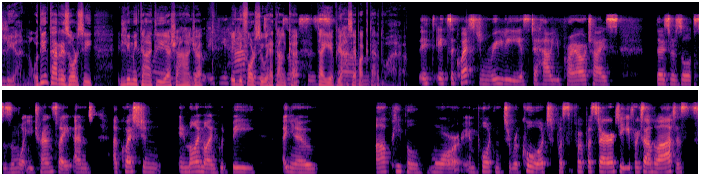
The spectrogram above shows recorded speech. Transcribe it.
li għandna. U din ta' riżorsi limitati hija xi ħaġa illi forsi wieħed anka tajjeb jaħseb um, aktar dwarha. It's a question really as to how you prioritize those resources and what you translate and a question in my mind would be you know, are people more important to record for, for posterity, for example, artists,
